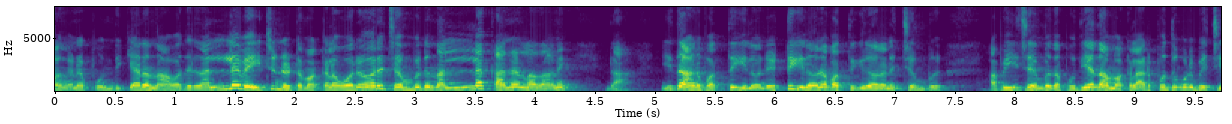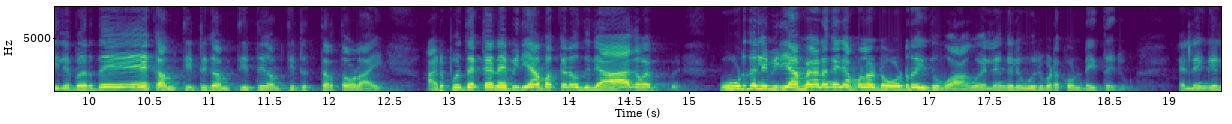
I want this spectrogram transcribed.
അങ്ങനെ പൊന്തിക്കാനൊന്നും ആവാതില്ല നല്ല വെയിറ്റ് ഉണ്ട് കേട്ടോ മക്കളെ. ഓരോരോ ചെമ്പിനും നല്ല കനമുള്ളതാണ്. ഇതാ ഇതാണ് പത്ത് കിലോന്റെ എട്ട് കിലോനോ പത്ത് കിലോനാണ് ചെമ്പ്. അപ്പോൾ ഈ ചെമ്പ് പുതിയതാ മക്കൾ അടുപ്പത്തും കൂടി വെച്ചില്ല? വെറുതെ കമത്തിയിട്ട് കമത്തിയിട്ട് കമത്തിയിട്ട് ഇത്രത്തോളമായി അടുപ്പത്തേക്കനെ ബിരിയാൻ വെക്കണ ഒന്നുമില്ല ആകെ കൂടുതൽ ബിരിയാൻ വേണമെങ്കിൽ നമ്മളോട് ഓർഡർ ചെയ്ത് വാങ്ങും. അല്ലെങ്കിൽ ഒരു ഇവിടെ കൊണ്ടുപോയി തരും. അല്ലെങ്കിൽ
